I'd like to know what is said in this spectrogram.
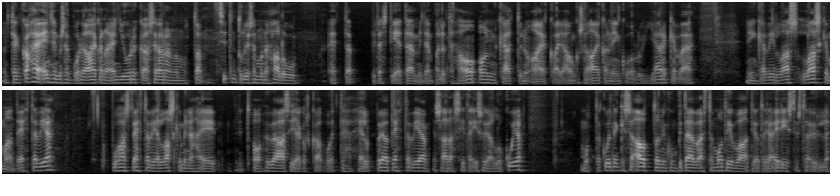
Nyt kahden ensimmäisen vuoden aikana en juurikaan seurannut, mutta sitten tuli semmoinen halu, että pitäisi tietää, miten paljon tähän on, on käyttänyt aikaa ja onko se aika niin kuin ollut järkevää. Niin kävin las, laskemaan tehtäviä. Puhas tehtävien laskeminen ei nyt ole hyvä asia, koska voit tehdä helppoja tehtäviä ja saada siitä isoja lukuja. Mutta kuitenkin se auttoi niin kuin pitävää sitä motivaatiota ja edistystä yllä.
